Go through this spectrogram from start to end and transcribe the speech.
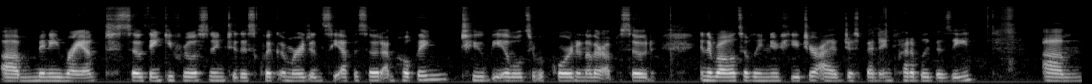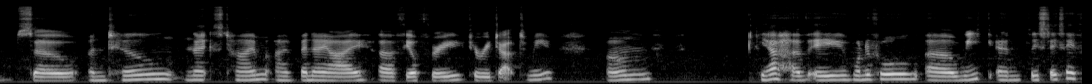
um, mini rant. So, thank you for listening to this quick emergency episode. I'm hoping to be able to record another episode in the relatively near future. I have just been incredibly busy. Um, so, until next time, I've been AI. Uh, feel free to reach out to me. Um, yeah, have a wonderful uh, week and please stay safe.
